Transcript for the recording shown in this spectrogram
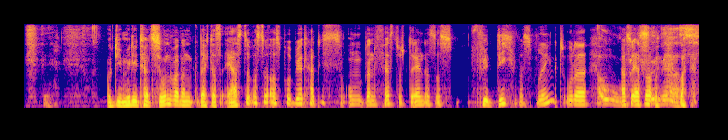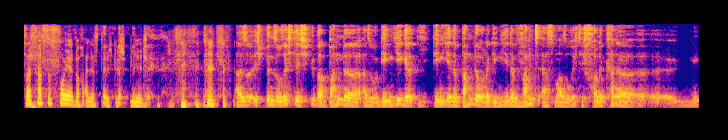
Und die Meditation war dann gleich das erste, was du ausprobiert hattest, um dann festzustellen, dass es für dich was bringt? Oder oh, hast du erst noch, was, was, hast du vorher noch alles durchgespielt? Also ich bin so richtig über Bande, also gegen jede, gegen jede Bande oder gegen jede Wand erstmal so richtig volle Kanne äh,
